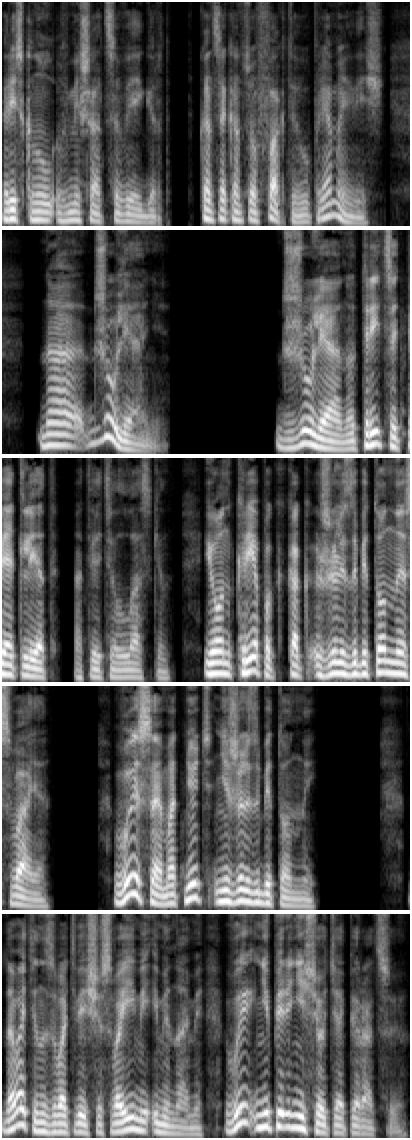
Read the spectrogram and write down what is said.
рискнул вмешаться Вейгерт. В конце концов, факты — упрямая вещь. На Джулиане. Джулиану 35 лет, — ответил Ласкин. И он крепок, как железобетонная свая. Вы, Сэм, отнюдь не железобетонный. Давайте называть вещи своими именами. Вы не перенесете операцию.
